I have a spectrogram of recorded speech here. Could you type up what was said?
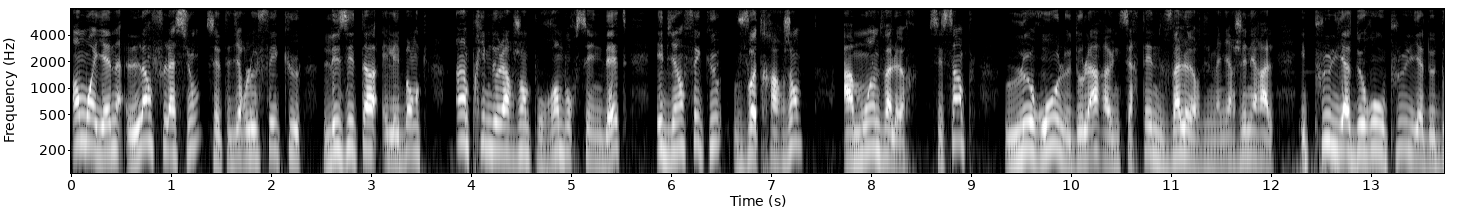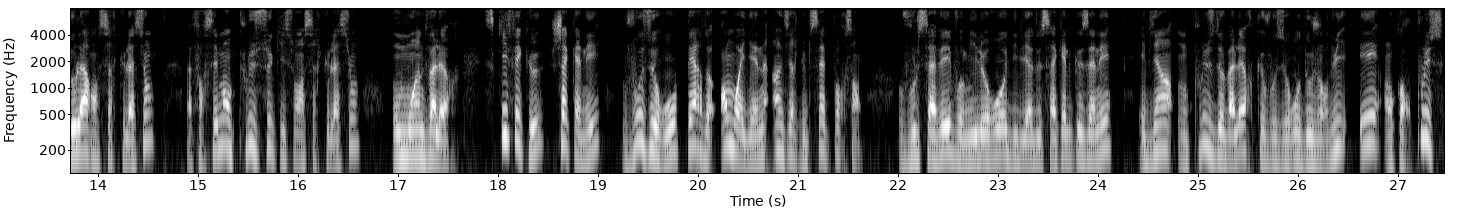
En moyenne, l'inflation, c'est-à-dire le fait que les États et les banques impriment de l'argent pour rembourser une dette, eh bien fait que votre argent a moins de valeur. C'est simple, l'euro, le dollar a une certaine valeur d'une manière générale. Et plus il y a d'euros ou plus il y a de dollars en circulation, bah forcément, plus ceux qui sont en circulation ont moins de valeur. Ce qui fait que chaque année, vos euros perdent en moyenne 1,7%. Vous le savez, vos 1000 euros d'il y a de ça quelques années, eh bien, ont plus de valeur que vos euros d'aujourd'hui et encore plus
